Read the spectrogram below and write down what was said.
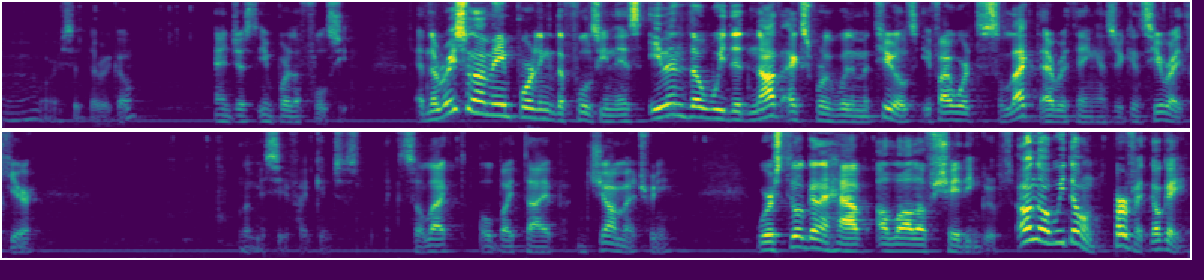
Uh, where is it? There we go. And just import the full scene. And the reason I'm importing the full scene is even though we did not export with the materials, if I were to select everything, as you can see right here, let me see if I can just like select all by type geometry we're still gonna have a lot of shading groups. Oh no, we don't. Perfect. Okay,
